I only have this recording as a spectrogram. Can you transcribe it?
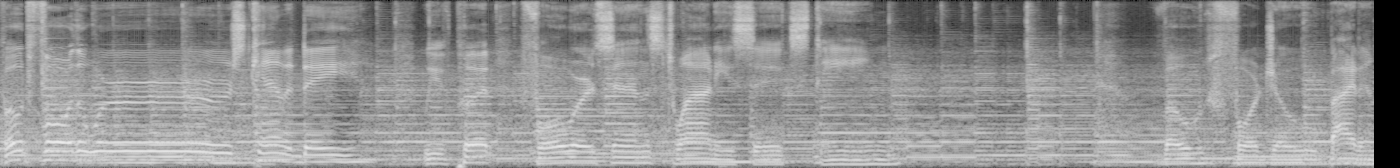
Vote for the worst candidate we've put forward since 2016. Vote for Joe Biden.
